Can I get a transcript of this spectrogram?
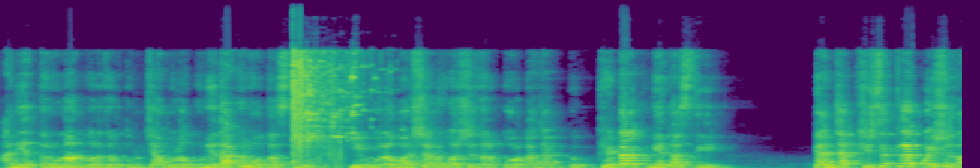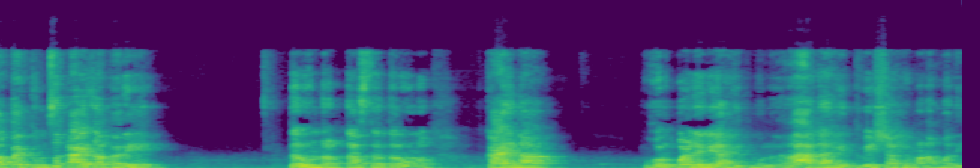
आणि या तरुणांवर जर तुमच्यामुळं गुन्हे दाखल होत असतील ही मुलं वर्षानुवर्षे जर कोर्टाच्या खेटा घेत असतील त्यांच्या खिशातले पैसे जात आहेत तुमचं काय जातं रे? तरुण रक्त असतं तरुण काय ना? होरपळलेले आहेत मुलं. राग आहे द्वेष आहे मनामध्ये.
